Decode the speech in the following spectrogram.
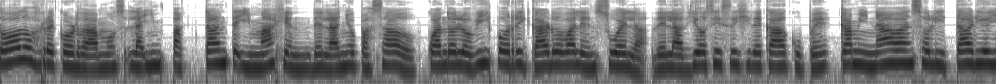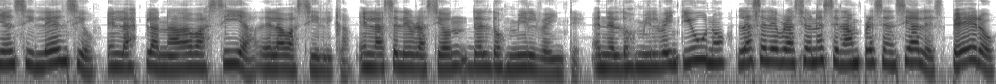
Todos recordamos la impactante imagen del año pasado, cuando el obispo Ricardo Valenzuela de la diócesis de Caacupé caminaba en solitario y en silencio en la explanada vacía de la basílica, en la celebración del 2020. En el 2021, las celebraciones serán presenciales, pero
